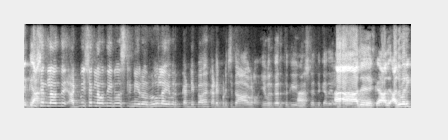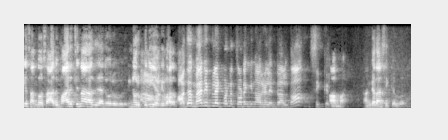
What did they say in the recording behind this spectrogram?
அட்மிஷன்ல வந்து அட்மிஷன்ல வந்து யூனிவர்சிட்டி ரூலை இவர் கண்டிப்பாக கடைபிடிச்சு தான் ஆகணும். இவர் கருத்துக்கு இவர் அது அது அது அது வரைக்கும் சந்தோஷம். அது மாறுச்சுன்னா அது அது ஒரு இன்னொரு புதிய விவாதம். அதை மேனிப்புலேட் பண்ண தொடங்கினார்கள் என்றால் தான் சிக்கல். ஆமா. அங்கதான் சிக்கல் வரும்.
